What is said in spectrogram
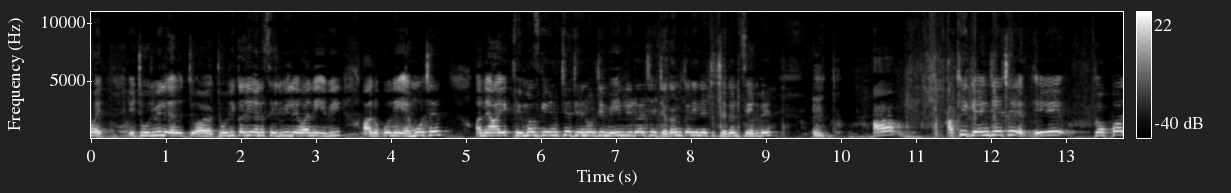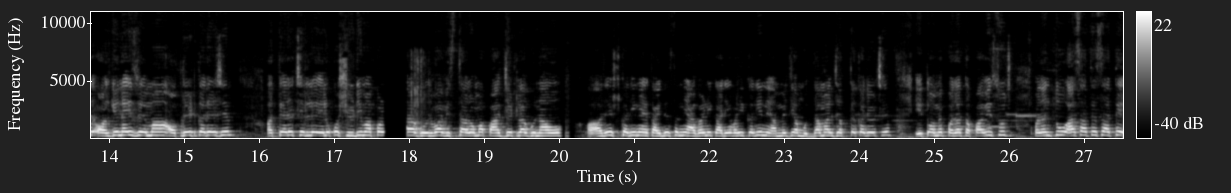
હોય, એ ચોરવી ચોરી કરી અને સેરવી લેવાની એવી આ લોકોની એમો છે. અને આ એક ફેમસ ગેંગ છે, જેનો જે મેઇન લીડર છે, જગન કરીને છે, જગન સેરવે. આ આખી ગેંગ જે છે, એ પ્રોપર ઓર્ગેનાઇઝ વેમાં ઓપરેટ કરે છે. અત્યારે છેલ્લે એ લોકો શિરડીમાં પણ ગોરવા વિસ્તારોમાં પાંચ જેટલા ગુનાઓ અરેસ્ટ કરીને કાયદેસરની આગળની કાર્યવાહી કરીને અમે જે આ મુદ્દામાલ જપ્ત કર્યો છે એ તો અમે પરત અપાવીશું જ. પરંતુ આ સાથે સાથે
